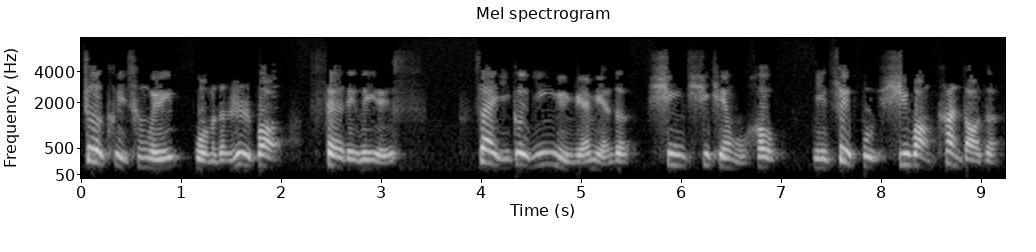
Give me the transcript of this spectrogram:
这可以称为我们的日报。Steadily，在一个阴雨绵绵的星期天午后，你最不希望看到的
